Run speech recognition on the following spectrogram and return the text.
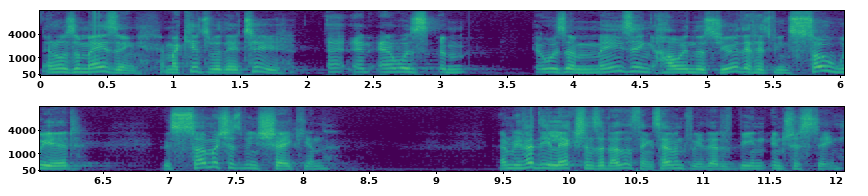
And it was amazing. And my kids were there too. And, and, it, was, um, it was amazing how in this year that has been so weird, so much has been shaken, and we've had the elections and other things, haven't we, that have been interesting.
